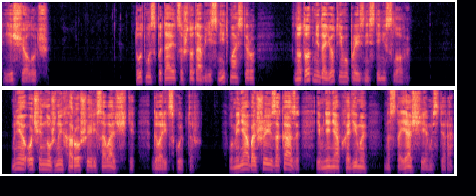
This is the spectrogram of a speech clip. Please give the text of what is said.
еще лучше. Тутмос пытается что-то объяснить мастеру, но тот не дает ему произнести ни слова. «Мне очень нужны хорошие рисовальщики», — говорит скульптор. «У меня большие заказы, и мне необходимы настоящие мастера».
